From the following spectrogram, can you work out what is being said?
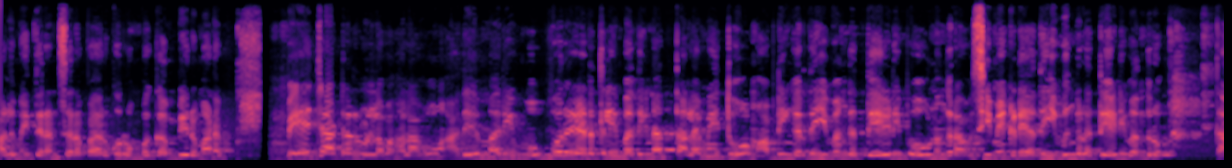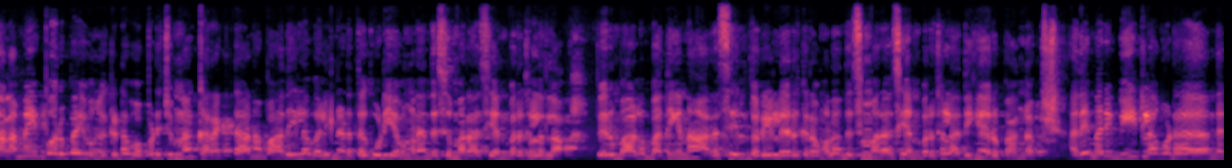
ஆளுமை திறன் சிறப்பாக இருக்கும். ரொம்ப கம்பீரமான பேச்சாற்றல் உள்ளவங்களாகவும் அதே மாதிரி ஒவ்வொரு இடத்துலையும் பார்த்திங்கன்னா தலைமைத்துவம் அப்படிங்கிறது இவங்க தேடி போகணுங்கிற அவசியமே கிடையாது. இவங்கள தேடி வந்துடும் தலைமை பொறுப்பை இவங்கக்கிட்ட ஒப்படைச்சோம்னா கரெக்டான பாதையில் வழி நடத்தக்கூடியவங்கன்னா இந்த சிம்மராசி அன்பர்கள் எல்லாம். பெரும்பாலும் பார்த்திங்கன்னா அரசியல் துறையில் இருக்கிறவங்களும் இந்த சிம்மராசி அன்பர்கள் அதிகம் இருப்பாங்க. அதே மாதிரி வீட்டில் கூட அந்த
